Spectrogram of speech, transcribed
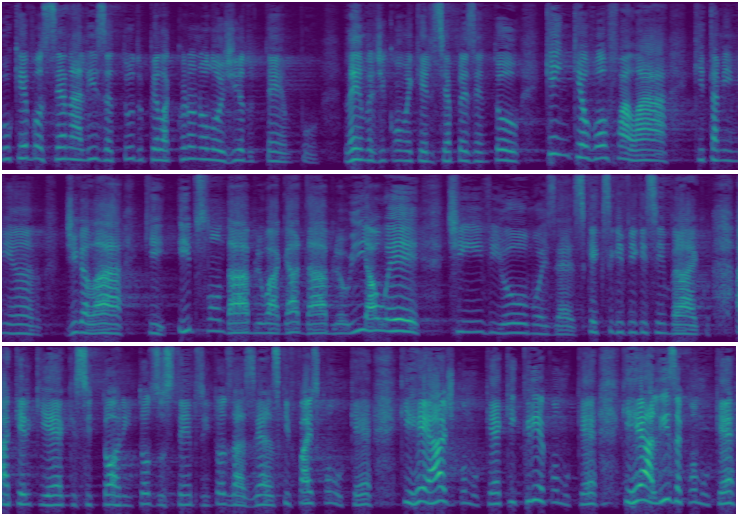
Porque você analisa tudo pela cronologia do tempo. Lembra de como é que ele se apresentou? Quem que eu vou falar que está me enviando? Diga lá que YWHW, Yahweh te enviou, Moisés. O que, que significa isso em hebraico? Aquele que é, que se torna em todos os tempos, em todas as eras, que faz como quer, que reage como quer, que cria como quer, que realiza como quer,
